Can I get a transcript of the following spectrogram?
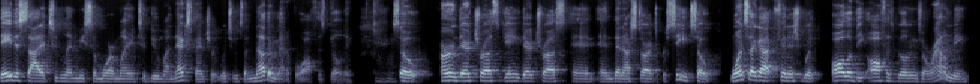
they decided to lend me some more money to do my next venture, which was another medical office building. Mm-hmm. So earned their trust, gained their trust, and, and then I started to proceed. So once I got finished with all of the office buildings around me,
